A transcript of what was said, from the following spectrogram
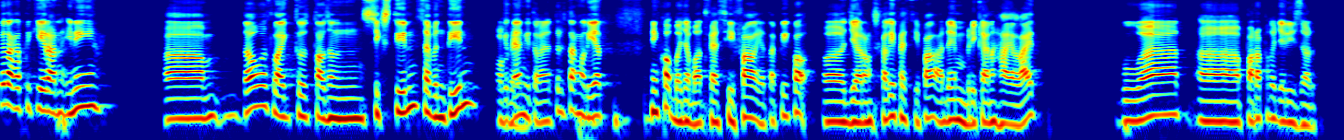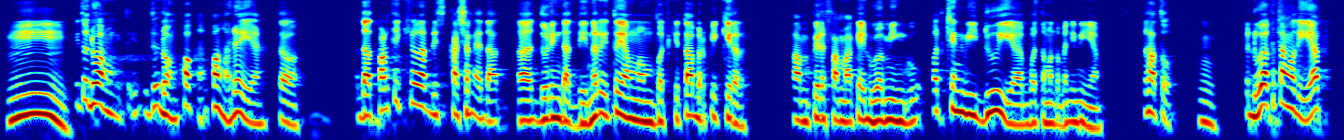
Kita kepikiran ini um, that was like 2016, 17 okay. gitu kan gitu kan. Terus kita ngelihat ini kok banyak banget festival ya, tapi kok uh, jarang sekali festival ada yang memberikan highlight buat uh, para pekerja dessert. Hmm. Itu doang, itu, itu doang. Kok kok nggak ada ya? So that particular discussion at that uh, during that dinner itu yang membuat kita berpikir hampir sama kayak dua minggu. What can we do ya buat teman-teman ini ya? Itu satu. Hmm. Kedua kita ngelihat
